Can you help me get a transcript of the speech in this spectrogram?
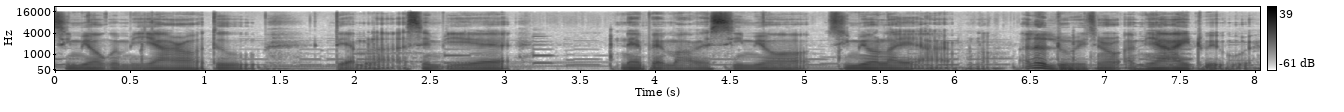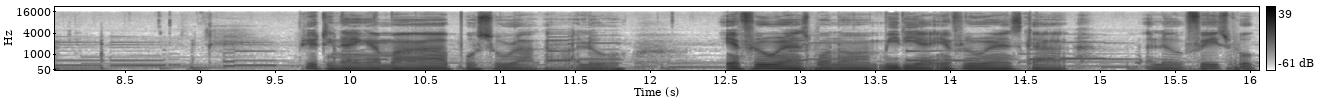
စီမျောခွင့်မရတော့သူတည်မလားအဆင်ပြေရဲ့နယ်ပယ်မှာပဲစီမျောစီမျောလိုက်ရတာပေါ့နော်အဲ့လိုလူတွေကျွန်တော်အများကြီးတွေ့ဘူးပဲပြီးဒီနိုင်ငံမှာကပိုဆိုးတာကအဲ့လို influence ပေါ့နော် media influence ကအဲ့လို Facebook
